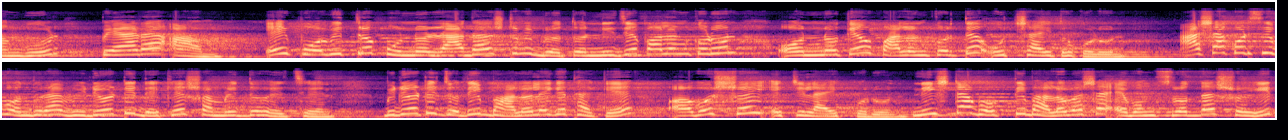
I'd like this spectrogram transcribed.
আঙ্গুর, পেয়ারা, আম। এই পবিত্র পূর্ণ রাধাষ্টমী ব্রত নিজে পালন করুন, অন্যকেও পালন করতে উৎসাহিত করুন। আশা করছি বন্ধুরা, ভিডিওটি দেখে সমৃদ্ধ হয়েছেন। ভিডিওটি যদি ভালো লেগে থাকে, অবশ্যই একটি লাইক করুন। নিষ্ঠা, ভক্তি, ভালোবাসা এবং শ্রদ্ধার সহিত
